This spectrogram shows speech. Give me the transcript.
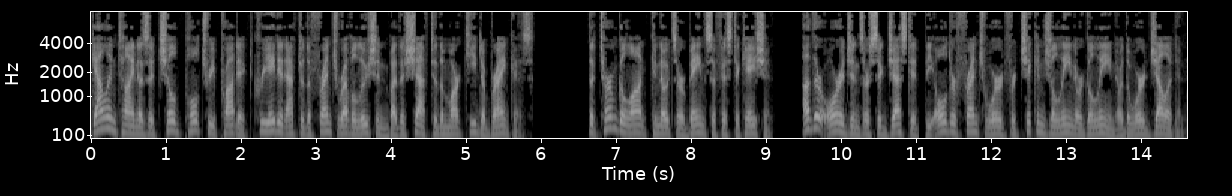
Galantine is a chilled poultry product created after the French Revolution by the chef to the Marquis de Brancas. The term galant connotes urbane sophistication. Other origins are suggested, the older French word for chicken geline or galine or the word gelatin.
